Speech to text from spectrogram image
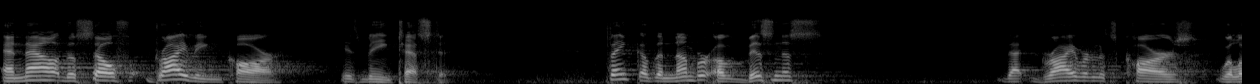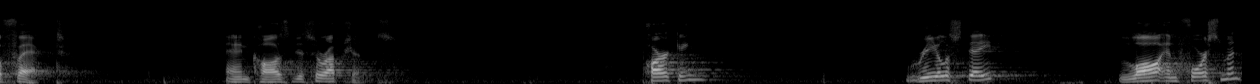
And now the self driving car is being tested. Think of the number of business that driverless cars will affect and cause disruptions. Parking, real estate, law enforcement,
